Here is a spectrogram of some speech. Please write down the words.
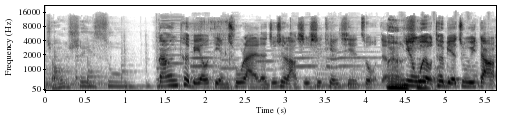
找谁诉？刚刚特别有点出来了，就是老师是天蝎座的，嗯、因为我有特别注意到，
